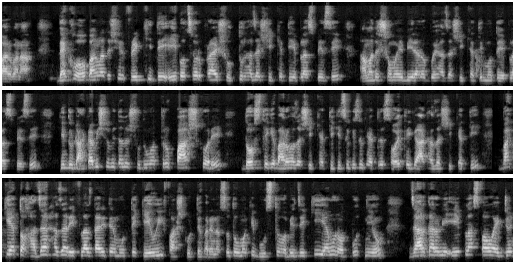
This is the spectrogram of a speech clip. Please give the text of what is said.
পারবা না। দেখো, বাংলাদেশের প্রেক্ষিতে এই বছর প্রায় সত্তর হাজার শিক্ষার্থী এ প্লাস পেয়েছে, আমাদের সময়ে বিরানব্বই হাজার শিক্ষার্থীর মতো এ প্লাস পেয়েছে। কিন্তু ঢাকা বিশ্ববিদ্যালয় শুধুমাত্র পাশ করে দশ থেকে বারো হাজার শিক্ষার্থী, কিছু কিছু ক্ষেত্রে ছয় থেকে আট হাজার শিক্ষার্থী, বাকি এত হাজার হাজার এ প্লাস দারিদের মধ্যে কেউই পাশ করতে পারে না। সো তোমাকে বুঝতে হবে যে কি এমন অদ্ভুত নিয়ম, যার কারণে এ প্লাস পাওয়া একজন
